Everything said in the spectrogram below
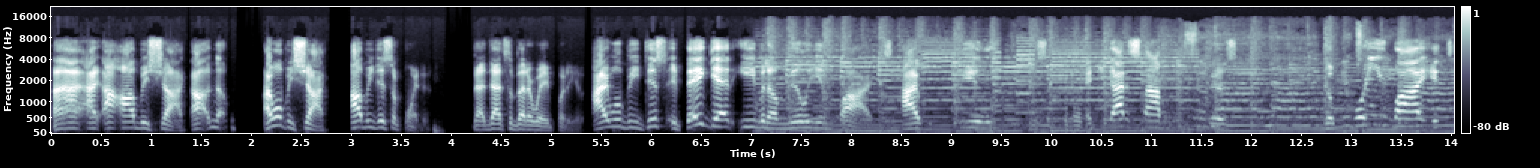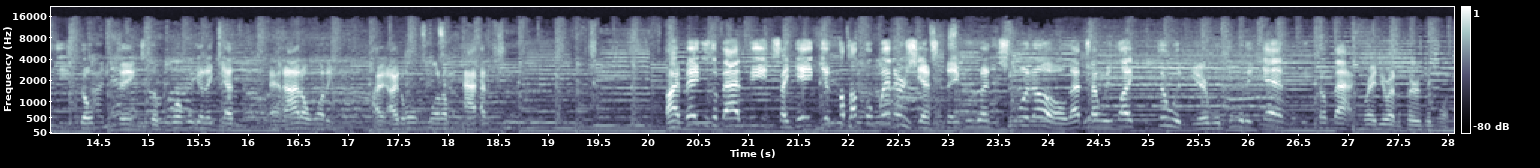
I I I'll be shocked. I, no, I won't be shocked. I'll be disappointed. That, that's a better way of putting it. I will be dis if they get even a million buys, I would really be disappointed. And you got to stop because the more you buy into these dopey things, the more we're going to get them. And I don't want to. I, I don't want them at. I beg the bad beats. I gave you a couple winners yesterday. We went 2 0. That's how we like to do it here. We'll do it again when we come back right here on a Thursday morning.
